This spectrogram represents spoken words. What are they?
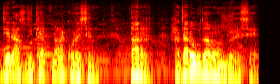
যে রাজনীতি আপনারা করেছেন, তার হাজারো উদাহরণ রয়েছে।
